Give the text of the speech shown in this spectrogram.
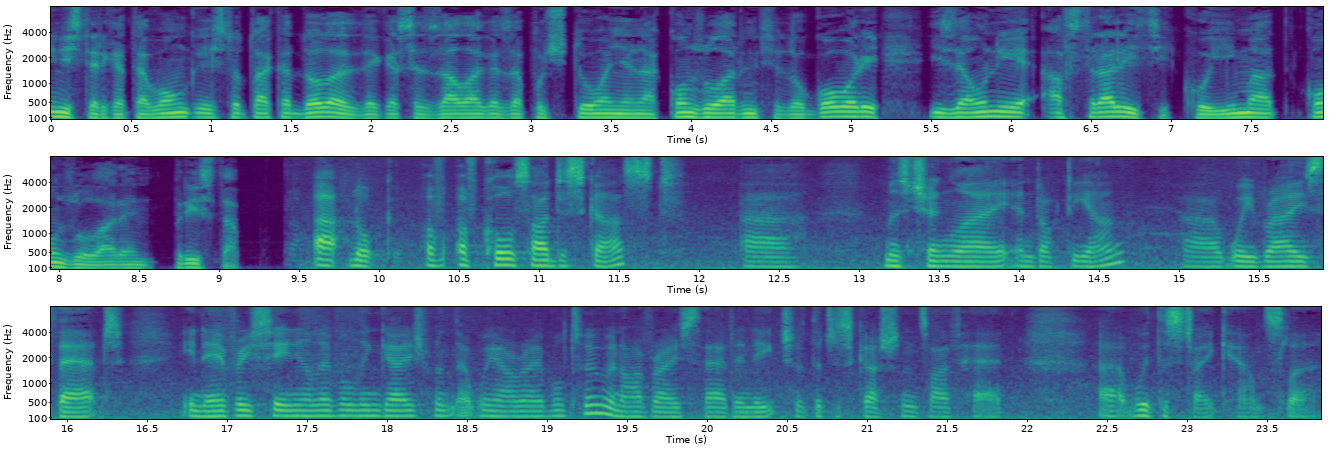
Министерката Вонг исто така додаде дека се залага за почитување на конзуларните договори и за оние австралици кои имаат конзуларен пристап. Uh, look, of, of course, I discussed uh, Ms. Cheng Lei and Dr. Young. Uh, we raise that in every senior level engagement that we are able to, and I've raised that in each of the discussions I've had uh, with the State Councillor.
